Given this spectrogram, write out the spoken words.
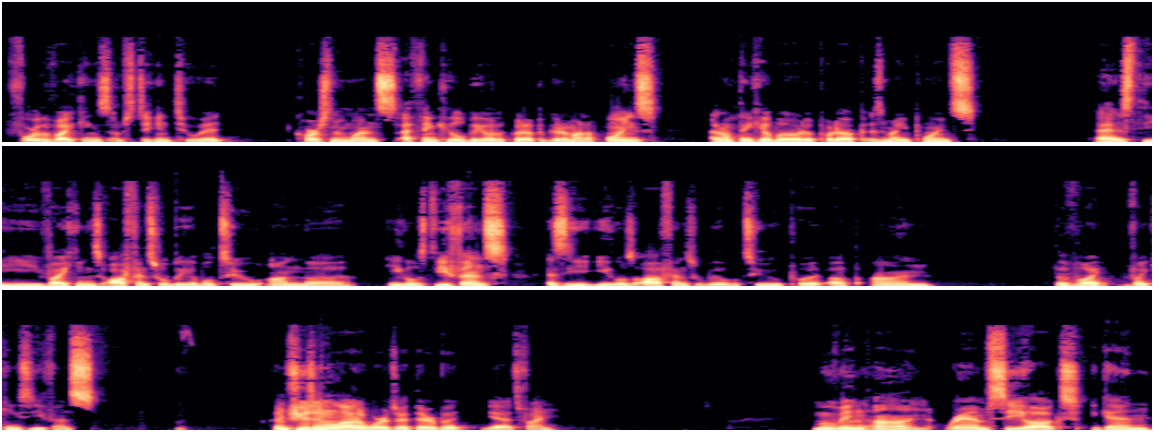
for the Vikings. I'm sticking to it. Carson Wentz, I think he'll be able to put up a good amount of points. I don't think he'll be able to put up as many points as the Vikings offense will be able to on the Eagles defense, as the Eagles offense will be able to put up on the Vi- Vikings defense. Confusing a lot of words right there, but yeah, it's fine. Moving on, Rams Seahawks again,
